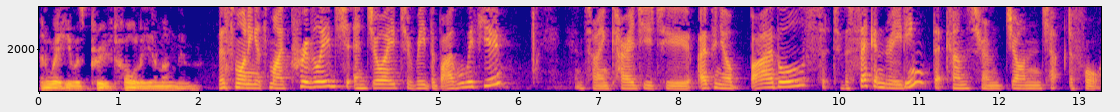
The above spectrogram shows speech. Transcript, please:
and where he was proved holy among them. This morning it's my privilege and joy to read the Bible with you. And so I encourage you to open your Bibles to the second reading that comes from John chapter 4.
